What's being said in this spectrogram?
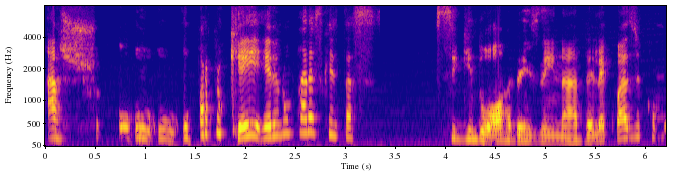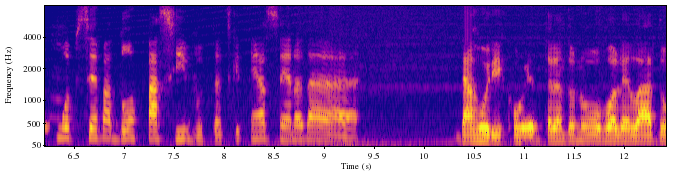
a o, o, o próprio Kei, ele não parece que ele tá seguindo ordens nem nada. Ele é quase como um observador passivo. Tanto que tem a cena da. Da Ruriko entrando no rolê lá do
